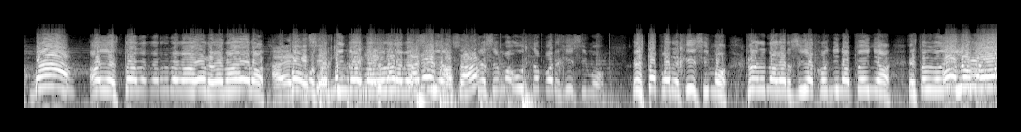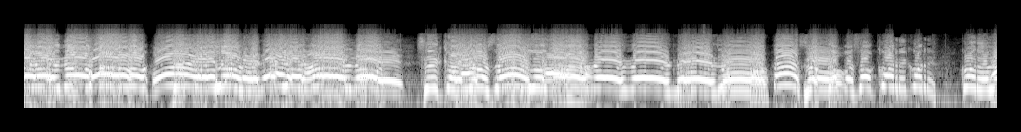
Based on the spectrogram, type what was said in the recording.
¡Va! Ahí está la carrera ganadora. ganadora. Vamos a quién gana Lorena García. Que se. Uy, está parejísimo. Está parejísimo. Lorena García con Gina Peña. Está ¡Oh, no! ¡No! ¡No! ¡Se cayó! ¡Se cayó! ¡No, no, no, no! ¡Lo que ha ¡Corre, corre! ¡Corre! ¡No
